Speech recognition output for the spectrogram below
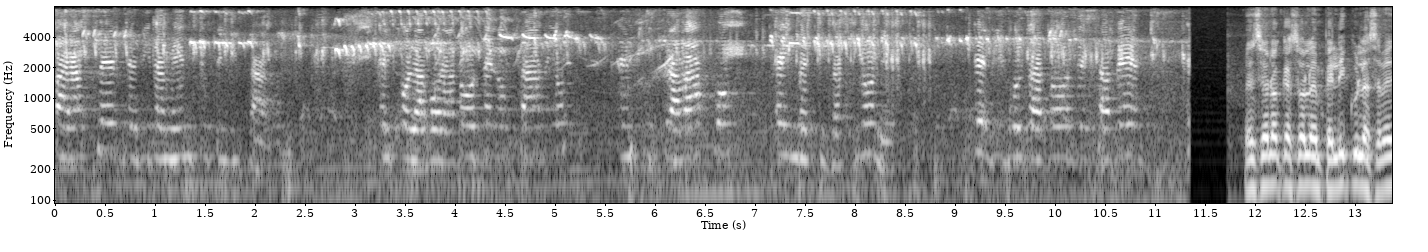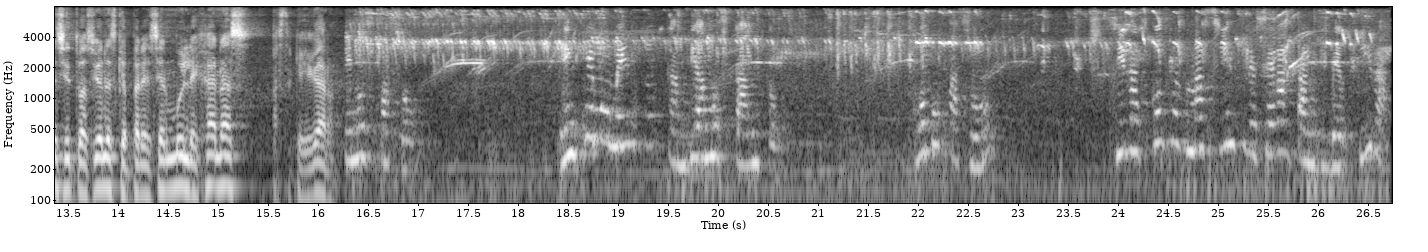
para ser debidamente utilizados el colaborador de los sabios en sus trabajos e investigaciones, el divulgador de saber. Mencionó que solo en películas se ven situaciones que parecían muy lejanas hasta que llegaron. ¿Qué nos pasó? ¿En qué momento cambiamos tanto? ¿Cómo pasó? Si las cosas más simples eran tan divertidas,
